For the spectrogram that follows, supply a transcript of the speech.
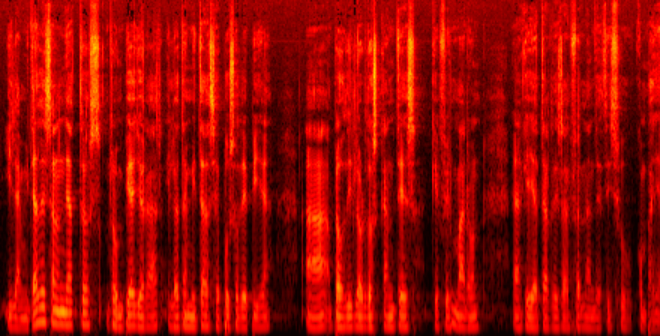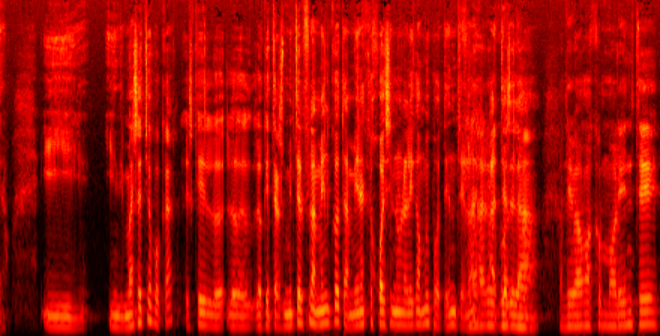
y la mitad del salón de actos rompió a llorar y la otra mitad se puso de pie a aplaudir los dos cantes que firmaron en aquella tarde Israel Fernández y su compañero. Y, y me has hecho evocar, es que lo, lo- lo que transmite el flamenco también es que jugáis en una liga muy potente, ¿no? Claro, Antes de cuando, la... cuando íbamos con Morente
